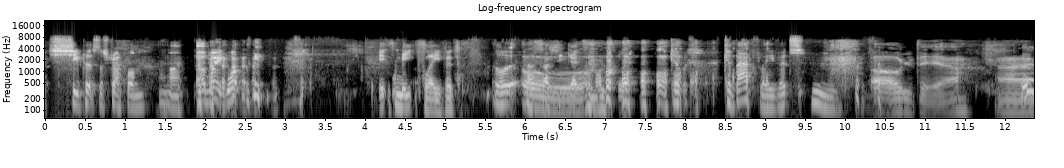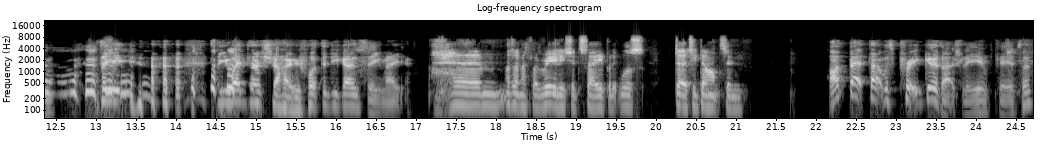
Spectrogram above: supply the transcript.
she puts the strap on, and I. Oh wait, what? it's meat flavoured. oh, That's how she gets them onto it. ke- kebab flavored. Hmm. oh dear. Um, so, you, so you went to a show. What did you go and see, mate? Um, I don't know if I really should say, but it was Dirty Dancing. I bet that was pretty good actually in theatre.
